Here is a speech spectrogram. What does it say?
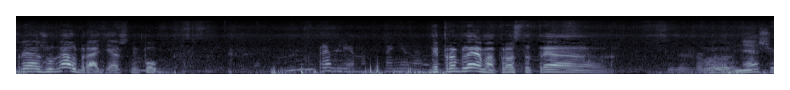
треба журнал брати, я ж не пам'ятаю. Проблема, поняла. Не проблема, просто треба. Головне, що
